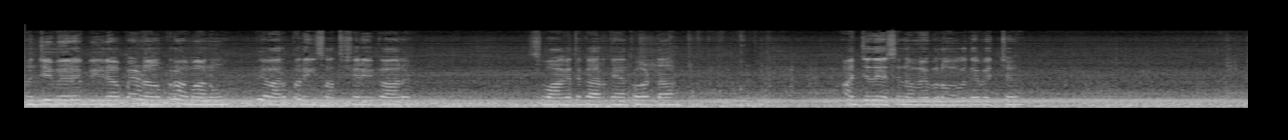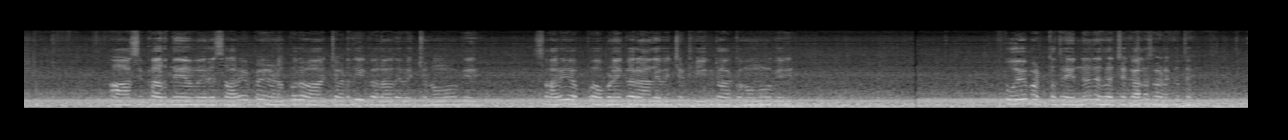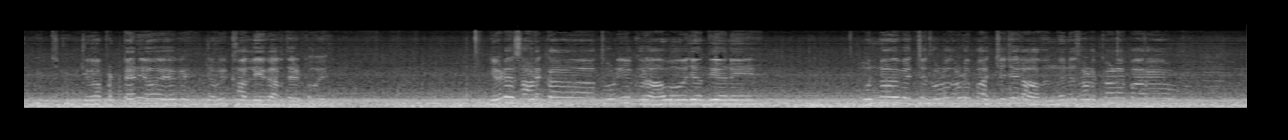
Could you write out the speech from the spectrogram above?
ਹਾਂਜੀ ਮੇਰੇ ਵੀਰਾਂ, ਭੈਣਾਂ, ਭਰਾਵਾਂ ਨੂੰ ਪਿਆਰ ਭਰੀ ਸਤਿ ਸ਼੍ਰੀ ਅਕਾਲ। ਸਵਾਗਤ ਕਰਦੇ ਆ ਤੁਹਾਡਾ ਅੱਜ ਦੇ ਇਸ ਨਵੇਂ ਬਲੌਗ ਦੇ ਵਿੱਚ। ਆਸ ਕਰਦੇ ਆ ਮੇਰੇ ਸਾਰੇ ਭੈਣ, ਭਰਾ ਚੜ੍ਹਦੀ ਕਲਾ ਦੇ ਵਿੱਚ ਹੋਵੋਗੇ। ਸਾਰੇ ਆਪੋ ਆਪਣੇ ਘਰਾਂ ਦੇ ਵਿੱਚ ਠੀਕ ਠਾਕ ਹੋਵੋਗੇ। ਟੋਏ ਪੱਟ ਤੇ ਇਹਨਾਂ ਨੇ ਸੱਚ ਕੱਲ ਸੜਕ ਤੇ। ਜਿਵੇਂ ਪੱਟੇ ਨਹੀਂ ਹੋਏ ਹੈਗੇ ਜਿਵੇਂ ਖਾਲੀ ਕਰਦੇ ਟੋਏ। ਜਿਹੜੇ ਸੜਕਾਂ ਥੋੜੀਆਂ ਖਰਾਬ ਹੋ ਜਾਂਦੀਆਂ ਨੇ, ਉਹਨਾਂ ਦੇ ਵਿੱਚ ਥੋੜੇ ਥੋੜੇ ਪੱਚ ਜੇ ਲਾ ਦਿੰਦੇ ਨੇ ਸੜਕਾਂ ਵਾਲੇ, ਪਰ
